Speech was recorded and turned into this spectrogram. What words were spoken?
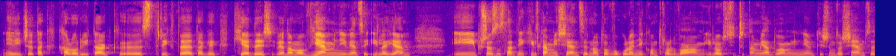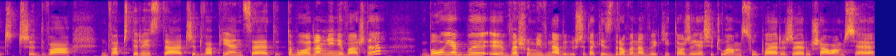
Nie liczę tak kalorii, tak e, stricte, tak jak kiedyś. Wiadomo, wiem mniej więcej ile jem i przez ostatnie kilka miesięcy no to w ogóle nie kontrolowałam ilości, czy tam jadłam, nie wiem, 1800, czy 2, 2400, czy 2500. To było dla mnie nieważne, bo jakby y, weszły mi w nawyk jeszcze takie zdrowe nawyki, to, że ja się czułam super, że ruszałam się,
